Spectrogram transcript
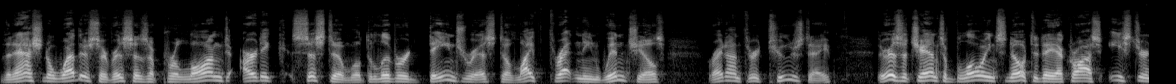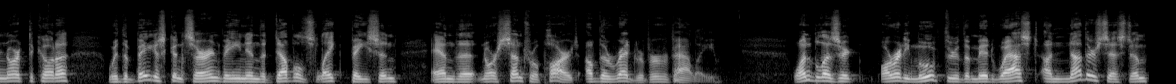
The National Weather Service says a prolonged Arctic system will deliver dangerous to life threatening wind chills right on through Tuesday. There is a chance of blowing snow today across eastern North Dakota, with the biggest concern being in the Devil's Lake Basin and the north central part of the Red River Valley. One blizzard already moved through the Midwest. Another system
